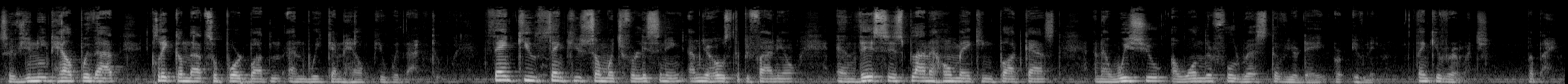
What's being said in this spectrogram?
So if you need help with that, click on that support button, and we can help you with that too. Thank you, thank you so much for listening. I'm your host Epifanio, and this is Planet Homemaking Podcast and I wish you a wonderful rest of your day or evening. Thank you very much. Bye bye.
